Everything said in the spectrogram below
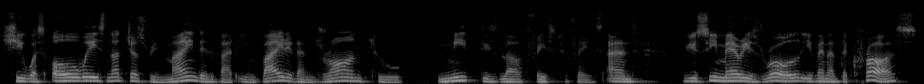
she was always not just reminded but invited and drawn to meet this love face to face. And if you see Mary's role, even at the cross,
